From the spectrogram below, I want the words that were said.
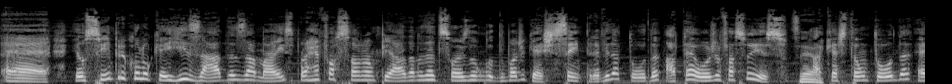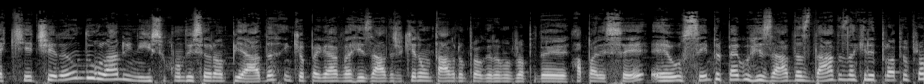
é, eu sempre coloquei risadas a mais para reforçar uma piada nas edições do, do podcast. Sempre, a vida toda. Até hoje eu faço isso. Certo. A questão toda é que, tirando lá no início, quando isso era uma piada, em que eu pegava risadas de quem não tava no programa para poder aparecer, eu sempre pego risadas dadas naquele próprio programa.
